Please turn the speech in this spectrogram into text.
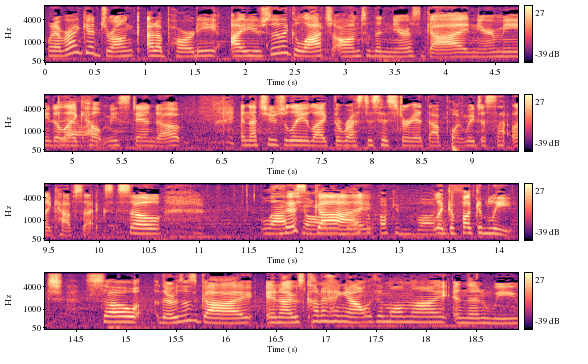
whenever I get drunk at a party, I usually like latch on to the nearest guy near me to like Yeah. help me stand up. And that's usually like the rest is history at that point. We just like have sex. So This on, guy, like a fucking bug. like a fucking leech. So there was this guy, and I was kind of hanging out with him all night, and then we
